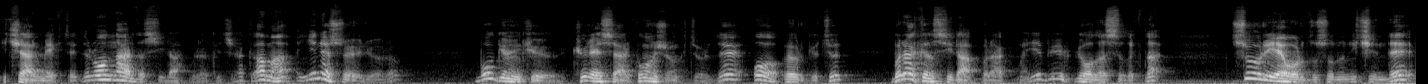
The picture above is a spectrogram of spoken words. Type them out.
içermektedir. Onlar da silah bırakacak ama yine söylüyorum bugünkü küresel konjonktürde o örgütün bırakın silah bırakmayı büyük bir olasılıkla Suriye ordusunun içinde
